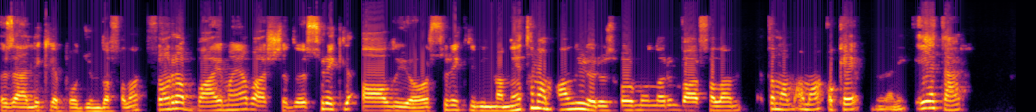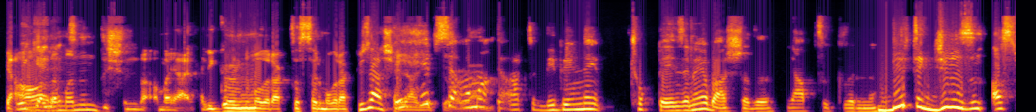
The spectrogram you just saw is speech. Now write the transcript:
Özellikle podyumda falan. Sonra baymaya başladı. Sürekli ağlıyor. Sürekli bilmem ne. Tamam anlıyoruz. Hormonların var falan. Tamam ama okey. Yani yeter. Ya We ağlamanın dışında ama yani hani görünüm olarak, tasarım olarak güzel E, şeyler hepsi yapıyor. yani. ama artık birbirine çok benzemeye başladı yaptıklarını. Bir tek Gilles'ın az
